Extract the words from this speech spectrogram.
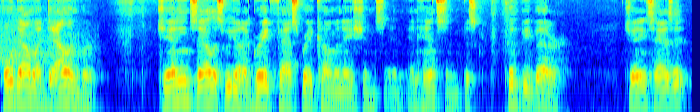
pulled down by Dalembert. Jennings, Ellis, we got a great fast break combinations, and, and Henson, this couldn't be better. Jennings has it,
